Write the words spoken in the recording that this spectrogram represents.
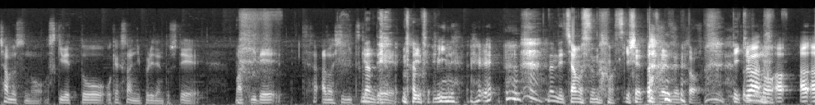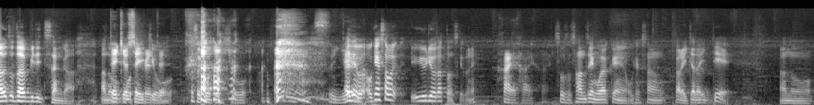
チャムスのスキレットをお客さんにプレゼントして薪であの火つけてなんで？なんで？みんなえ？なんでチャムスのスキレットプレゼント？できるそれはあのああアウトドアビリッジさんがあの提供してくれて。ご提供。そうご提供。すげえでもお客さんは有料だったんですけどね。はいはいはい。そうそう3500円お客さんからいただいて、あの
